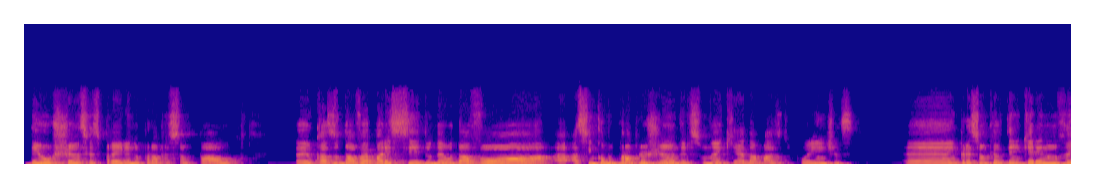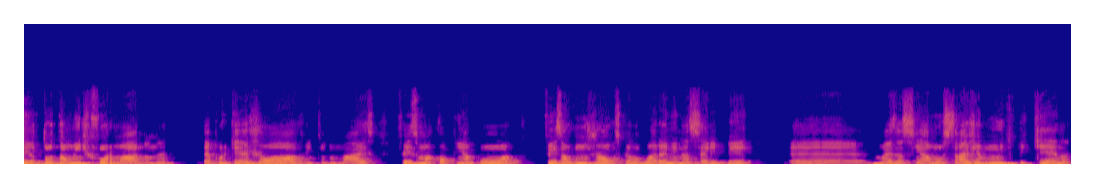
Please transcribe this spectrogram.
deu chances para ele no próprio São Paulo. É, o caso do Davó é parecido, né? O Davó, assim como o próprio Janderson, né, que é da base do Corinthians, é, a impressão que eu tenho é que ele não veio totalmente formado, né? Até porque é jovem, tudo mais. Fez uma copinha boa, fez alguns jogos pelo Guarani na Série B é, mas assim, a amostragem é muito pequena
